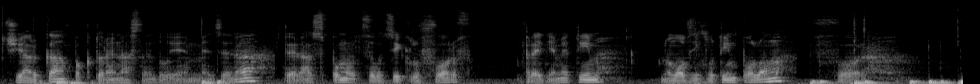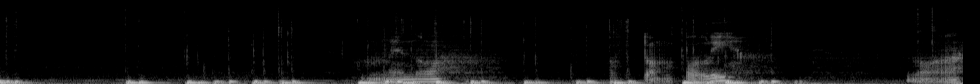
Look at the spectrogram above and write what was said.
čiarka, po ktorej nasleduje medzera. Teraz pomocou cyklu for prejdeme tým novovzniknutým polom for poli no a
